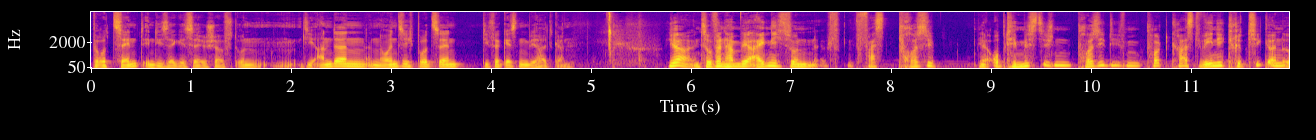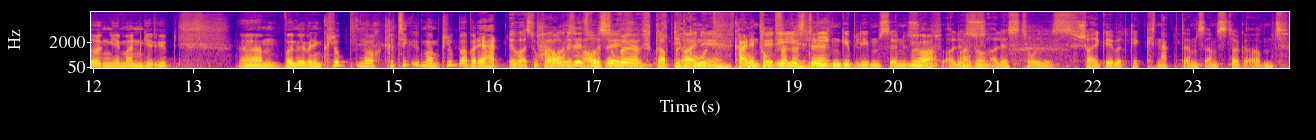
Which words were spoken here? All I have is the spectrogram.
Prozent in dieser Gesellschaft und die anderen 90 Prozent, die vergessen wir halt gern. Ja, insofern haben wir eigentlich so einen fast posi ja, optimistischen, positiven Podcast, wenig Kritik an irgendjemanden geübt. Ähm, wollen wir über den Club noch Kritik üben am Club, aber der hat der war super, Pause, Pause. War super, es gab keine, gut, keine Punkte, Punktverluste. die liegen geblieben sind. Ja, alles, also. alles toll. Das Schalke wird geknackt am Samstagabend.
